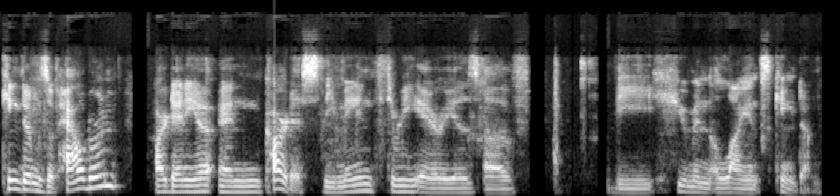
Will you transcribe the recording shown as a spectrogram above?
kingdoms of Haldrum, Ardenia, and Cardis, the main three areas of the Human Alliance kingdom.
